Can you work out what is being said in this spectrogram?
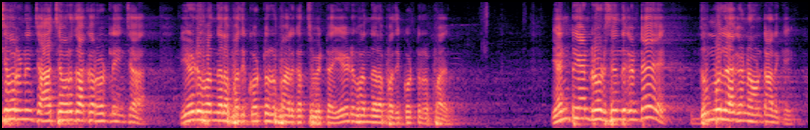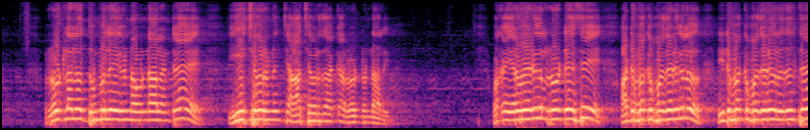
చివరి నుంచి ఆ చివరి దాకా రోడ్లు వేయించా. ఏడు వందల పది కోట్ల రూపాయలు ఖర్చు పెట్టా. ఏడు వందల పది కోట్ల రూపాయలు. ఎండ్ టు ఎండ్ రోడ్స్ ఎందుకంటే దుమ్ము లేకుండా ఉండటానికి. రోడ్లలో దుమ్ము లేకుండా ఉండాలంటే ఈ చివరి నుంచి ఆ చివరి దాకా రోడ్డు ఉండాలి. ఒక ఇరవై అడుగులు రోడ్డు వేసి అటుపక్క పది అడుగులు ఇటుపక్క పది అడుగులు వదిలితే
